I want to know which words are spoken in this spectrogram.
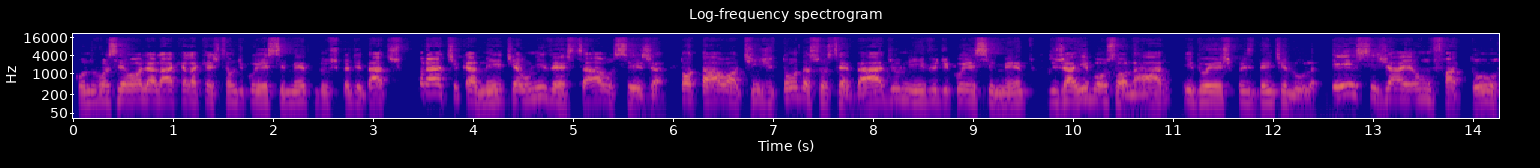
quando você olha lá aquela questão de conhecimento dos candidatos, praticamente é universal, ou seja, total, atinge toda a sociedade o nível de conhecimento de Jair Bolsonaro e do ex-presidente Lula. Esse já é um fator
